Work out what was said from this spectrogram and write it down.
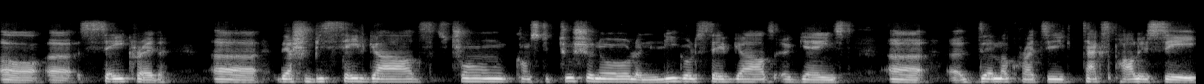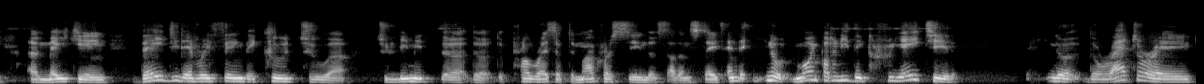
are sacred. there should be safeguards, strong constitutional and legal safeguards against democratic tax policy making they did everything they could to to limit the, the, the, progress of democracy in the southern states. And you know, more importantly, they created you know the rhetoric,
